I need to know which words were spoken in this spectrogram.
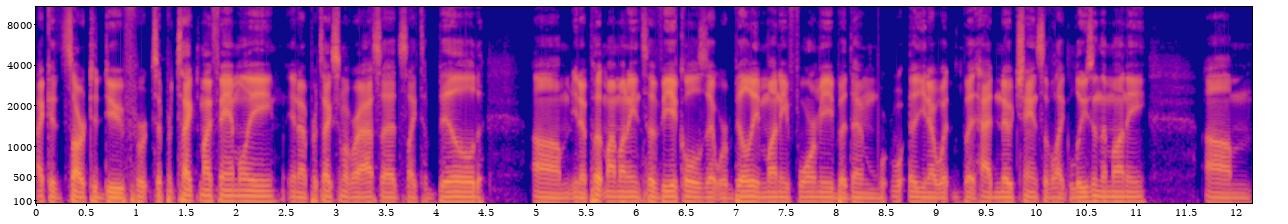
I could start to do for to protect my family, you know, protect some of our assets, like to build um, you know, put my money into vehicles that were building money for me, but then, you know, but had no chance of like losing the money. Um,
